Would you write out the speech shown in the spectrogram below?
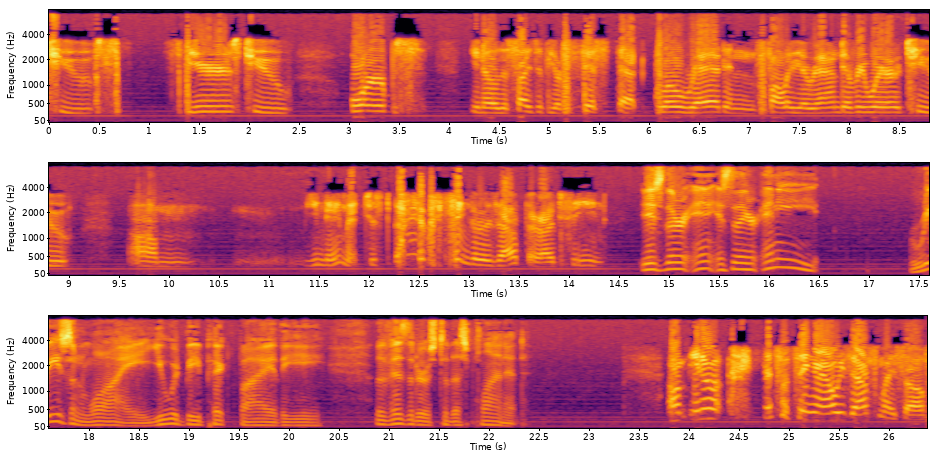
to spheres to orbs you know, the size of your fist that glow red and follow you around everywhere to, um, you name it, just about everything there is out there I've seen. Is there any, is there any reason why you would be picked by the the visitors to this planet? Um, you know, that's the thing I always ask myself,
